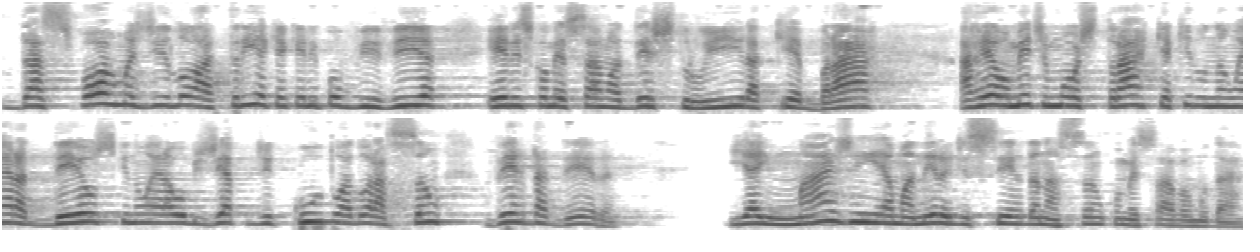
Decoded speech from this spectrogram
das formas de idolatria que aquele povo vivia, eles começaram a destruir, a quebrar, a realmente mostrar que aquilo não era Deus, que não era objeto de culto ou adoração verdadeira. E a imagem e a maneira de ser da nação começava a mudar.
